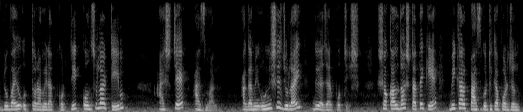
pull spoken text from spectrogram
দুবাই উত্তর আমিরাত কর্তৃক কনসুলার টিম আসছে আজমান। আগামী উনিশে জুলাই দুই হাজার পঁচিশ। সকাল দশটা থেকে বিকাল পাঁচ ঘটিকা পর্যন্ত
